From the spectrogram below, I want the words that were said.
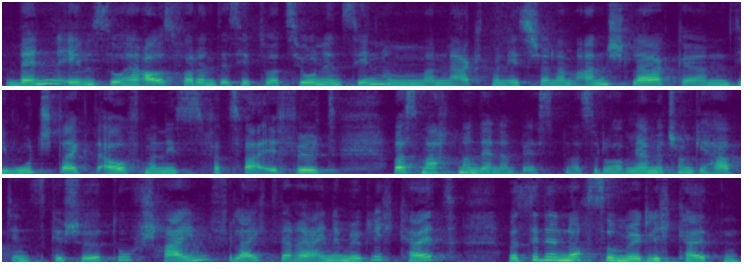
wenn eben so herausfordernde Situationen sind und man merkt, man ist schon am Anschlag, ähm, die Wut steigt auf, man ist verzweifelt, was macht man denn am besten? Also du, wir haben jetzt schon gehabt, ins Geschirrtuch schreien, vielleicht wäre eine Möglichkeit. Was sind denn noch so Möglichkeiten?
